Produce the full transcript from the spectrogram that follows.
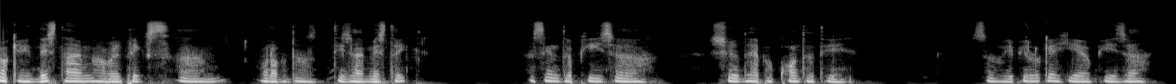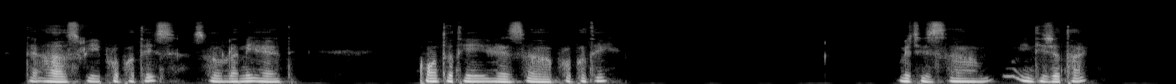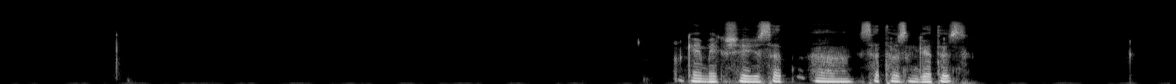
Okay, this time I will fix um, one of those design mistake. I think the pizza should have a quantity. So if you look at here, pizza, there are three properties. So let me add quantity as a property, which is um, integer type. Okay, make sure you set uh, setters and getters.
